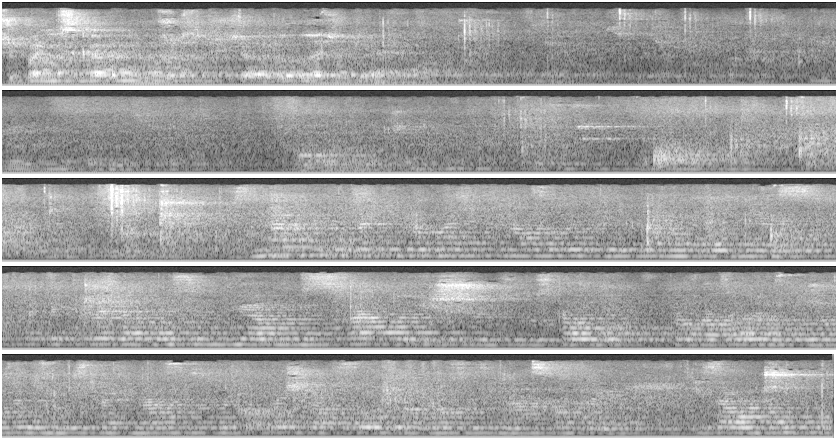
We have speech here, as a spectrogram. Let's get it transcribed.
Czy Pani Skarbnik może coś chciała dodać? Nie. Zmiany do takiej prognozie finansowej wynikają głównie z, tak jak kolega Wąsy mówiłam, z faktu, iż zostało wprowadzone rozporządzenie ministra finansów, które określa wzór prognozy finansowej i załączników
